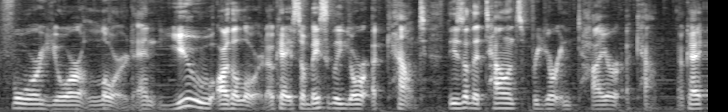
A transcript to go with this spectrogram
for your lord and you are the lord okay? So basically your account. These are the talents for your entire account okay?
